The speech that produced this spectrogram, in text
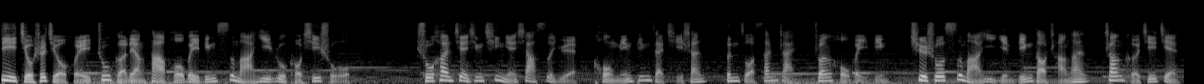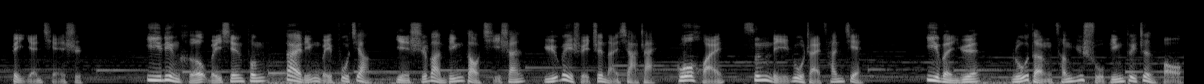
第九十九回，诸葛亮大破魏兵司马懿入口西蜀。蜀汉建兴七年夏四月，孔明兵在岐山，分作三寨，专候魏兵。却说司马懿引兵到长安，张合接见，备言前事。懿令和为先锋，带领为副将，引十万兵到岐山，于渭水之南下寨。郭淮、孙礼入寨参见。懿问曰：“汝等曾与蜀兵对阵否？”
